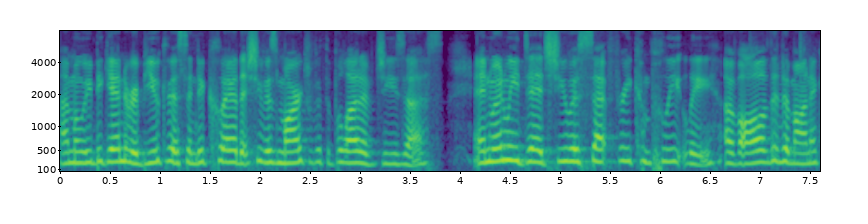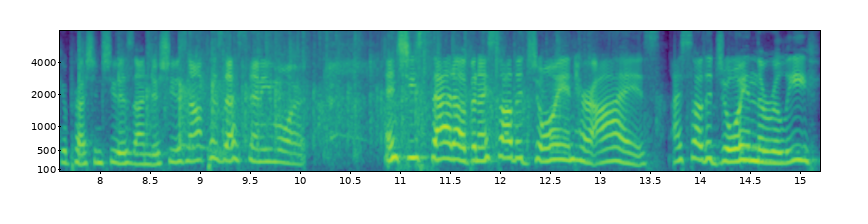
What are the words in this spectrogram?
Um, and we began to rebuke this and declare that she was marked with the blood of Jesus. And when we did, she was set free completely of all of the demonic oppression she was under. She was not possessed anymore. And she sat up, and I saw the joy in her eyes. I saw the joy and the relief.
